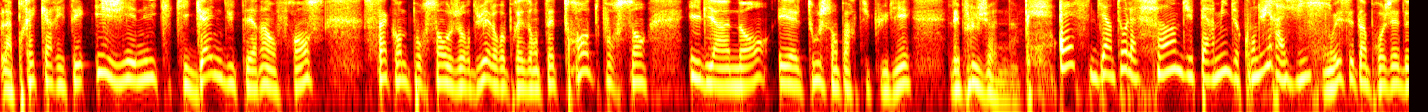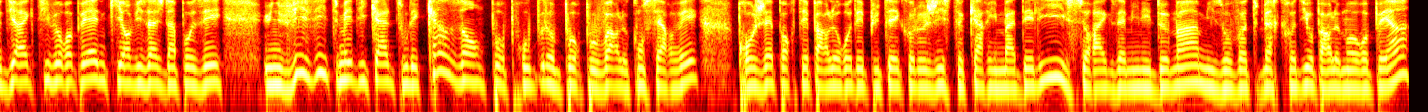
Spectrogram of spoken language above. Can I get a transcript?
la précarité hygiénique qui gagne du terrain en France. 50% aujourd'hui, elle représentait 30% il y a un an et elle touche en particulier les plus jeunes. Est-ce bientôt la fin du permis de conduire à vie? Oui, c'est un projet de directive européenne qui envisage d'imposer une visite médicale tous les 15 ans pour, pour pouvoir le conserver. Projet porté par l'eurodéputé écologiste Karima Deli. Il sera examiné demain, mis au vote mercredi au Parlement européen.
